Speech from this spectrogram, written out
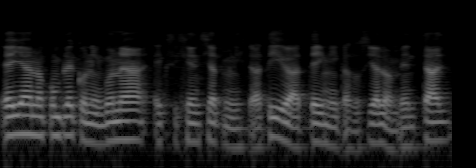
ella no cumple con ninguna exigencia administrativa, técnica, social o ambiental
